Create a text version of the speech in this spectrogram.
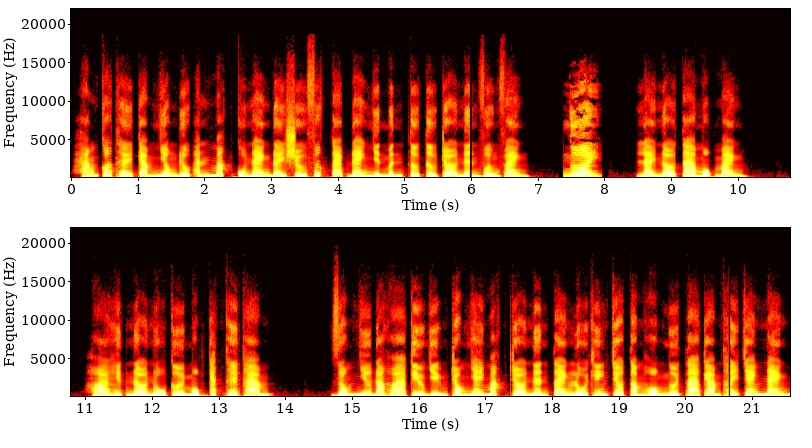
Hắn có thể cảm nhận được ánh mắt của nàng đầy sự phức tạp đang nhìn mình từ từ trở nên vững vàng. Ngươi! Lại nợ ta một mạng. Hỏa hiếp nở nụ cười một cách thê thảm. Giống như đó hoa kiều diễm trong nháy mắt trở nên tàn lụi khiến cho tâm hồn người ta cảm thấy chán nản.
